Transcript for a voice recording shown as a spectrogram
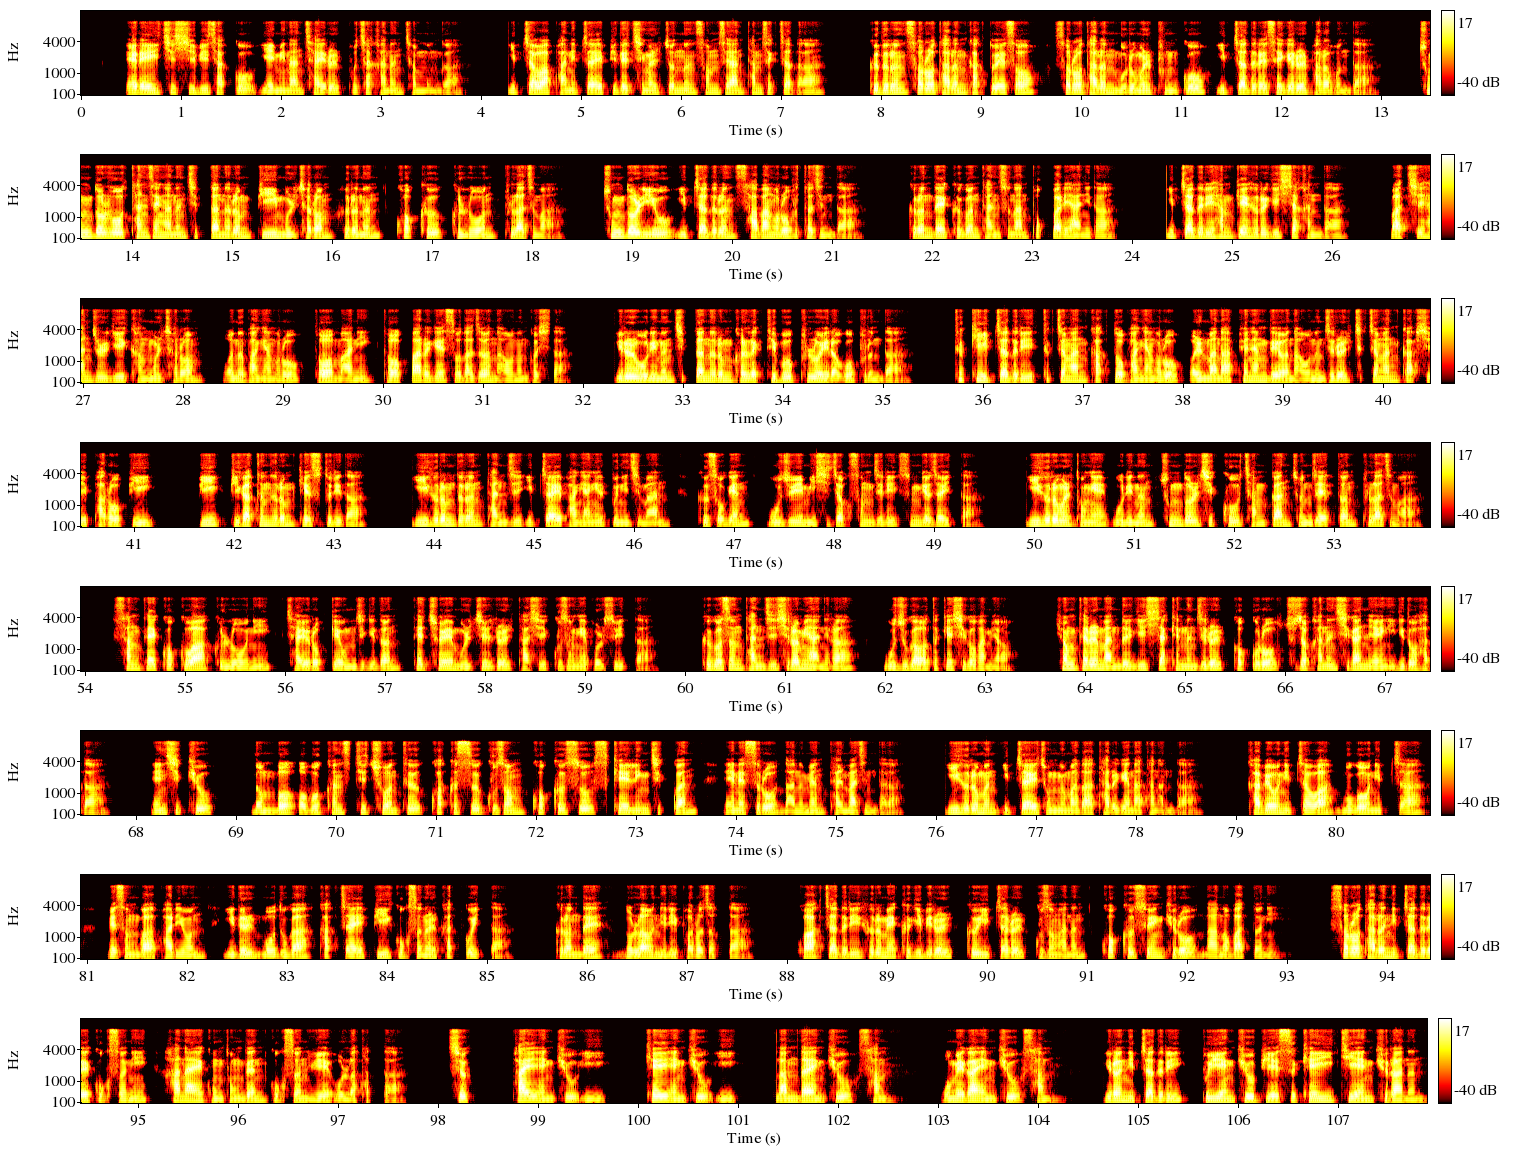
LHCb 작고 예민한 차이를 포착하는 전문가. 입자와 반입자의 비대칭을 쫓는 섬세한 탐색자다. 그들은 서로 다른 각도에서 서로 다른 물음을 품고 입자들의 세계를 바라본다. 충돌 후 탄생하는 집단 흐름 비물처럼 흐르는 쿼크 글로온 플라즈마. 충돌 이후 입자들은 사방으로 흩어진다. 그런데 그건 단순한 폭발이 아니다. 입자들이 함께 흐르기 시작한다. 마치 한 줄기 강물처럼 어느 방향으로 더 많이 더 빠르게 쏟아져 나오는 것이다. 이를 우리는 집단 흐름 컬렉티브 플로이라고 부른다. 특히 입자들이 특정한 각도 방향으로 얼마나 편향되어 나오는지를 측정한 값이 바로 B, B, B 같은 흐름 개수들이다. 이 흐름들은 단지 입자의 방향일 뿐이지만 그 속엔 우주의 미시적 성질이 숨겨져 있다. 이 흐름을 통해 우리는 충돌 직후 잠깐 존재했던 플라즈마, 상태 코크와 글로온이 자유롭게 움직이던 태초의 물질을 다시 구성해 볼 수 있다. 그것은 단지 실험이 아니라 우주가 어떻게 식어가며 형태를 만들기 시작했는지를 거꾸로 추적하는 시간 여행이기도 하다. NCQ 넘버 오브 컨스티추언트 쿼크스 구성 쿼크 수 스케일링 직관 NS로 나누면 닮아진다. 이 흐름은 입자의 종류마다 다르게 나타난다. 가벼운 입자와 무거운 입자, 메선과 바리온 이들 모두가 각자의 비곡선을 갖고 있다. 그런데 놀라운 일이 벌어졌다. 과학자들이 흐름의 크기비를 그 입자를 구성하는 쿼크 수행큐로 나눠봤더니 서로 다른 입자들의 곡선이 하나의 공통된 곡선 위에 올라탔다. 즉, 파이 NQ2, K NQ2, 람다 NQ3, 오메가 NQ3 이런 입자들이 VNQ, BSK, TNQ라는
